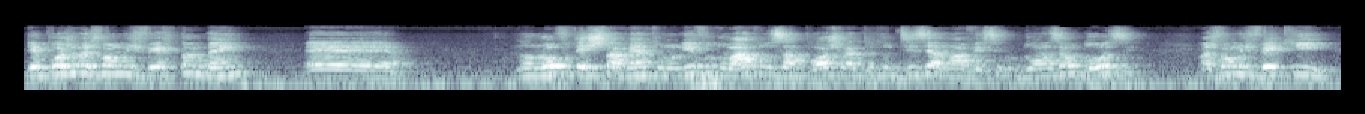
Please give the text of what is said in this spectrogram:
Depois nós vamos ver também é, no Novo Testamento, no livro do Atos dos Apóstolos, capítulo 19, versículo do 11 ao 12, nós vamos ver que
